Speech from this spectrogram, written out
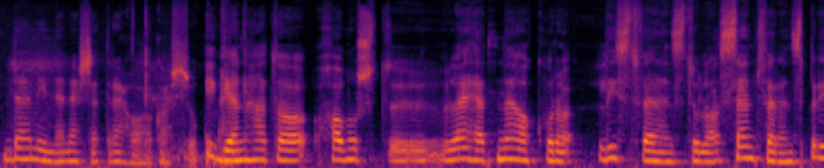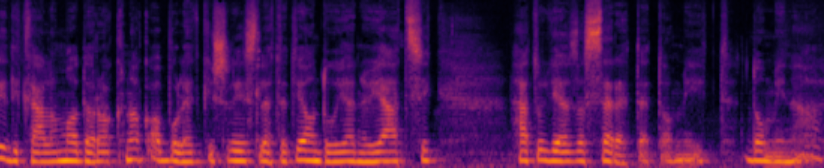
de minden esetre hallgassuk Igen, meg. hát a, ha most lehetne, akkor a Liszt Ferenctől a Szent Ferenc prédikál a madaraknak, abból egy kis részletet Jandó Jenő játszik, hát ugye ez a szeretet, ami itt dominál.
